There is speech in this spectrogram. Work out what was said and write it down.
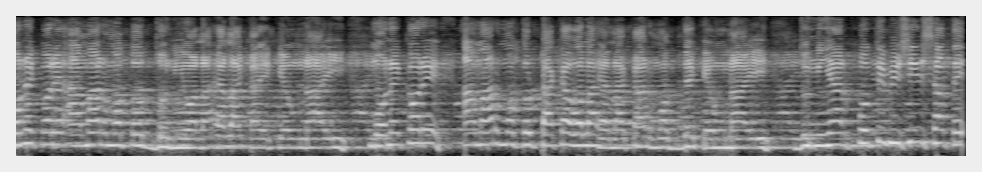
মনে করে আমার মতো ধনীওয়ালা এলাকায় কেউ নাই। মনে করে আমার মতো টাকাওয়ালা এলাকার মধ্যে কেউ নাই। দুনিয়ার প্রতিবেশীর সাথে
